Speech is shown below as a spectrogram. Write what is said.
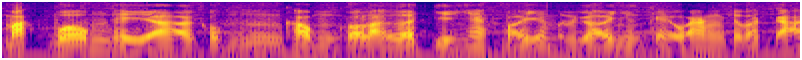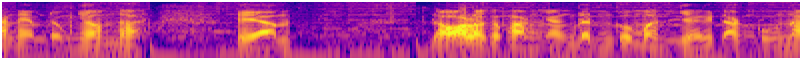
mất vốn thì à, cũng không có lợi ích gì nha. Bởi vì mình gửi những kèo ăn cho tất cả anh em trong nhóm thôi. Thì à, đó là cái phần nhận định của mình về cái trận của Na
